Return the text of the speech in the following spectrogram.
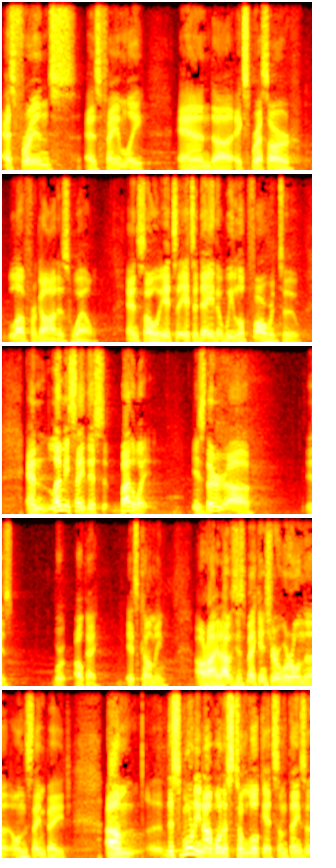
as friends, as family, and uh, express our love for God as well. And so it's, it's a day that we look forward to. And let me say this, by the way, is there, uh, is, we're, okay, it's coming. All right, I was just making sure we're on the, on the same page. Um, this morning, I want us to look at some things. The,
